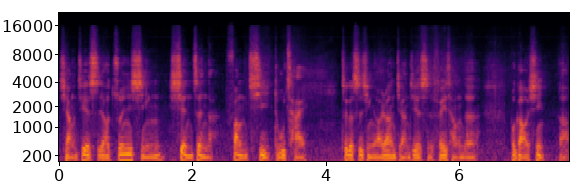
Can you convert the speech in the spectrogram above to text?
蒋介石要遵行宪政啊，放弃独裁这个事情啊，让蒋介石非常的不高兴啊。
